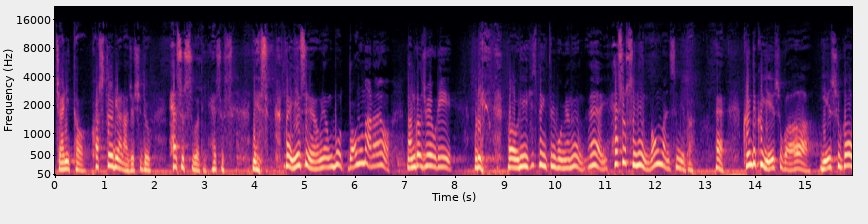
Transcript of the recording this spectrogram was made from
제니터, 커스터리안 아저씨도 헤수스거든요. 헤수스. 예수. 네, 예수예요. 그냥 뭐 너무 많아요. 남가주에 우리 우리 어, 우리 히스패닉들 보면은 예, 헤수스는 너무 많습니다. 예. 그런데 그 예수가 예수가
